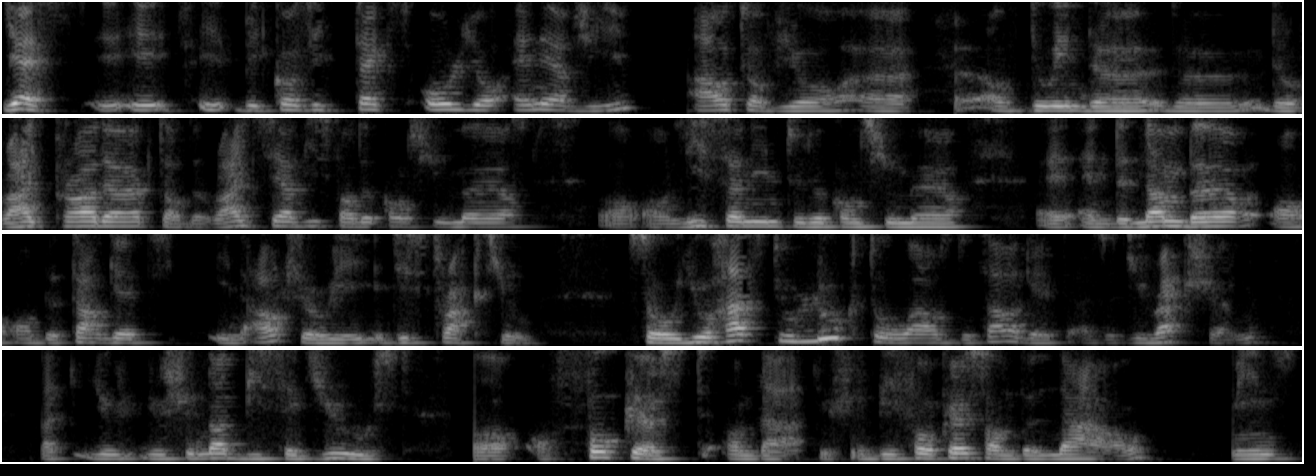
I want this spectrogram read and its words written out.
yes, it's it, because it takes all your energy out of your uh, of doing the, the the right product or the right service for the consumers or, or listening to the consumer and, and the number of the target in archery distract you so you have to look towards the target as a direction but you, you should not be seduced or, or focused on that. You should be focused on the now means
